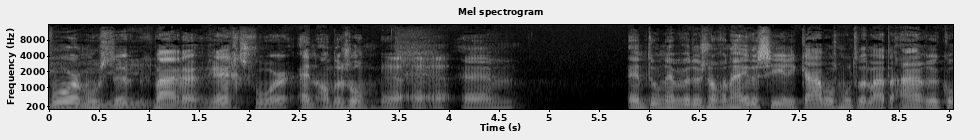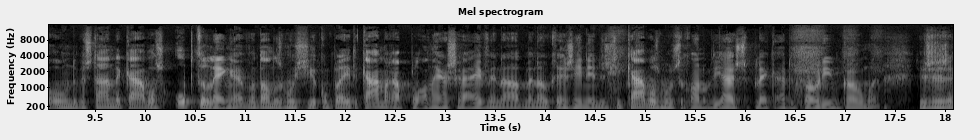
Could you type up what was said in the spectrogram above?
voor moesten, waren rechts voor en andersom. Ja, eh, eh, Ehm, en toen hebben we dus nog een hele serie kabels moeten laten aanrukken om de bestaande kabels op te lengen. Want anders moest je je complete cameraplan herschrijven. En daar had men ook geen zin in. Dus die kabels moesten gewoon op de juiste plek uit het podium komen. Dus er is een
